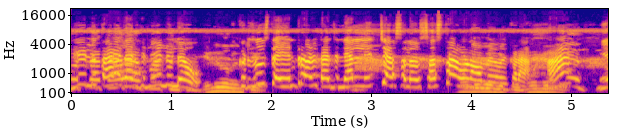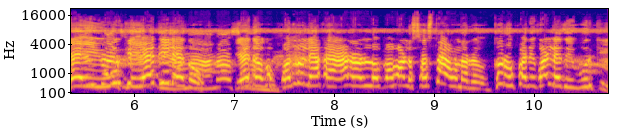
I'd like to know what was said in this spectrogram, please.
నీళ్ళు తాగడానికి నీళ్ళు లేవు. ఇక్కడ చూస్తే ఎన్ని రోజులు నెల నుంచి అసలు సస్తా ఉన్నాం మేము ఇక్కడ? ఏ ఈ ఊరికి ఏది లేదు. ఏదో ఒక పనులు లేక ఆడవాళ్ళు మగవాళ్ళు సస్తా ఉన్నారు. కరువు పని కూడా లేదు ఈ ఊరికి?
